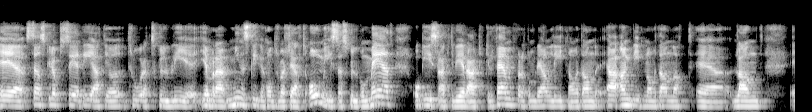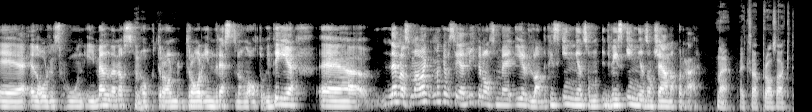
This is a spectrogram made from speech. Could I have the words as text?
eh, sen skulle jag också säga det att jag tror att det skulle bli jag menar, minst lika kontroversiellt om Israel skulle gå med och Israel aktiverar artikel 5 för att de blir angripna av ett, an, angripna av ett annat eh, land eh, eller organisation i Mellanöstern mm. och drar, drar in resten av NATO i det. Eh, nej alltså man, man, kan väl säga likadant som med Irland. Det finns ingen som, det finns ingen som tjänar på det här. Nej, exakt. Bra sagt.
